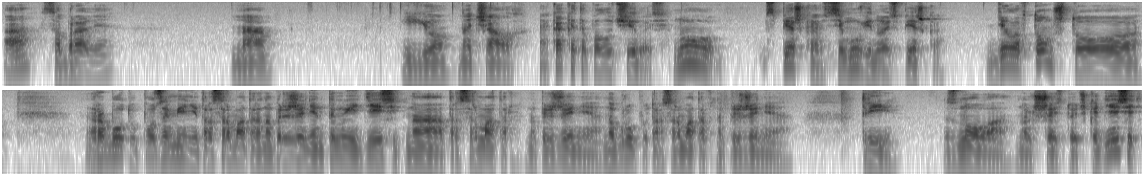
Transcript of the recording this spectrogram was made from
а собрали на ее началах. Как это получилось? Ну, спешка, всему виной спешка. Дело в том, что работу по замене трансформатора напряжения NTMI 10 на трансформатор напряжения, на группу трансформаторов напряжения 3 ЗНОЛа 06.10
